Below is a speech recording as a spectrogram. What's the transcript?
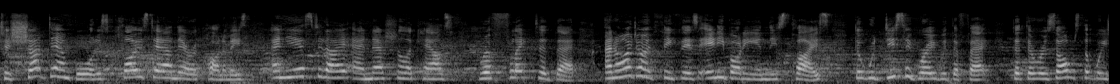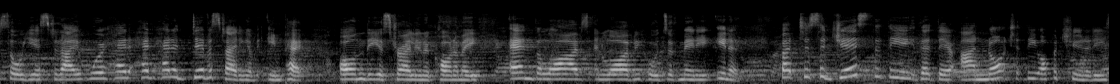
to shut down borders, close down their economies, and yesterday our national accounts reflected that. And I don't think there's anybody in this place that would disagree with the fact that the results that we saw yesterday were, had, had had a devastating impact on the Australian economy and the lives and livelihoods of many in it. But to suggest that, the, that, there are not the opportunities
